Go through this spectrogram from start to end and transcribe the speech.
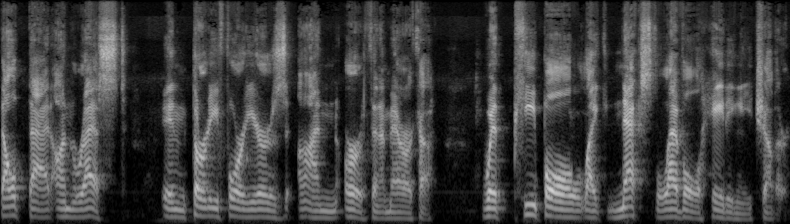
felt that unrest in 34 years on earth in America with people like next level hating each other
